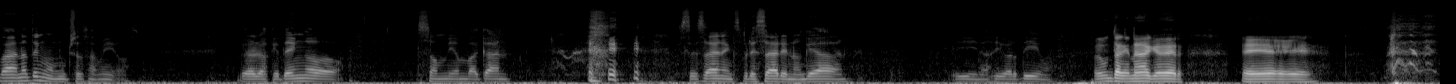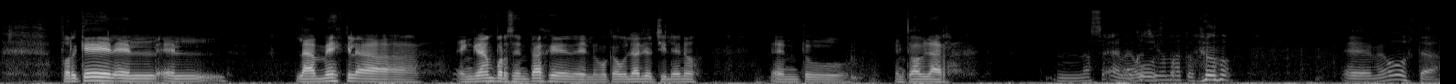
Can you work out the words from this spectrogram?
va, no tengo muchos amigos, pero los que tengo son bien bacán. Se saben expresar en lo que hagan y nos divertimos. Pregunta que nada que ver. Eh, ¿Por qué el, el- el- la mezcla en gran porcentaje del vocabulario chileno en tu, en tu hablar? No sé, me me gusta. mato. Eh, me gusta,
